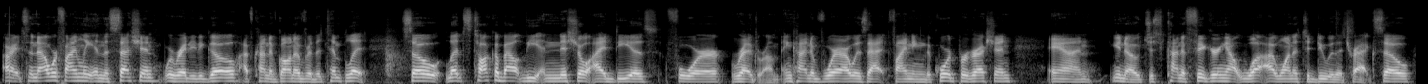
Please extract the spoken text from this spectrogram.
All right, so now we're finally in the session. We're ready to go. I've kind of gone over the template. So let's talk about the initial ideas for Redrum and kind of where I was at finding the chord progression and, you know, just kind of figuring out what I wanted to do with the track. So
